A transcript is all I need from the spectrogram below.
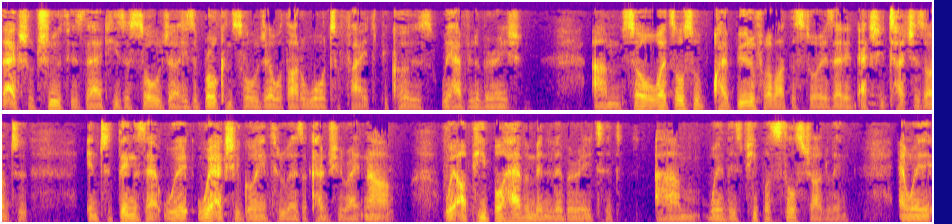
the actual truth is that he's a soldier, he's a broken soldier without a war to fight because we have liberation. Um, so what's also quite beautiful about the story is that it actually touches onto into things that we're, we're actually going through as a country right now, where our people haven't been liberated, um, where there's people still struggling, and where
